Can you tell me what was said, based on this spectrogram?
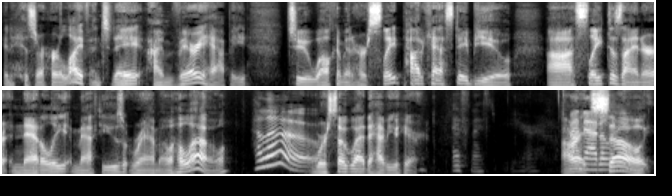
in his or her life. And today I'm very happy to welcome in her Slate podcast debut, uh, Slate designer Natalie Matthews Ramo. Hello. Hello. We're so glad to have you here. It's nice to be here. All Hi, right. Natalie. So,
